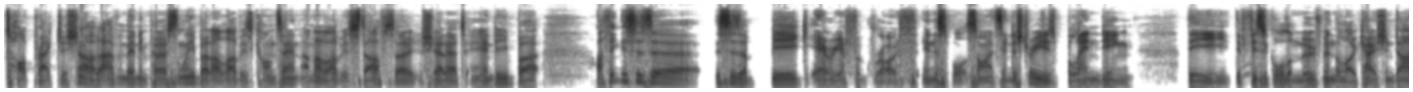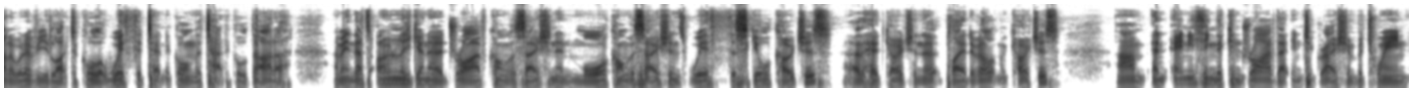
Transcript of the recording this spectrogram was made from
top practitioner. I haven't met him personally, but I love his content and I love his stuff. So shout out to Andy. But I think this is a this is a big area for growth in the sports science industry. Is blending the the physical, the movement, the location data, whatever you'd like to call it, with the technical and the tactical data. I mean, that's only going to drive conversation and more conversations with the skill coaches, uh, the head coach and the player development coaches. Um, and anything that can drive that integration between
